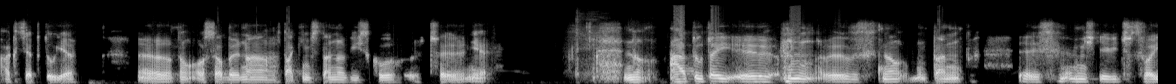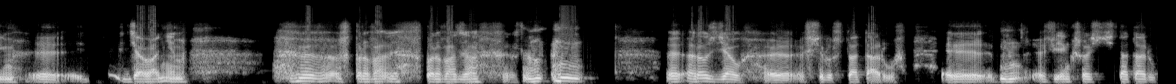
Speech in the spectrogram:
akceptuje e, tą osobę na takim stanowisku, czy nie. No, a tutaj e, no, pan e, Miśkiewicz swoim działaniem wprowadza, wprowadza no, rozdział wśród Tatarów. Większość Tatarów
